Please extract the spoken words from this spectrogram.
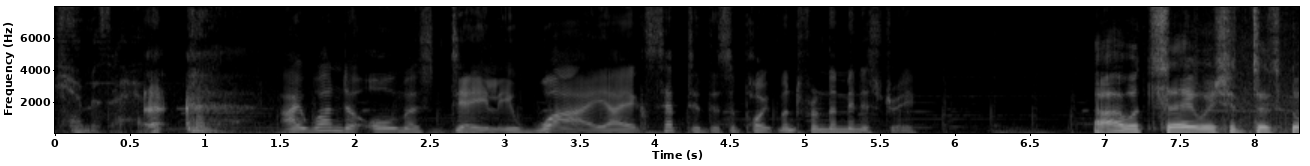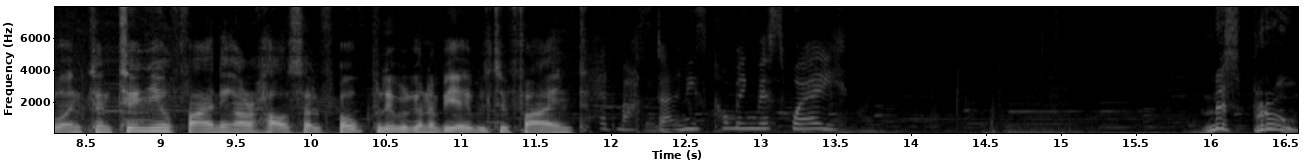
him as a head? I wonder almost daily why I accepted this appointment from the ministry. I would say we should just go and continue finding our house elf. Hopefully, we're gonna be able to find. Headmaster, and he's coming this way. Miss Broom,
